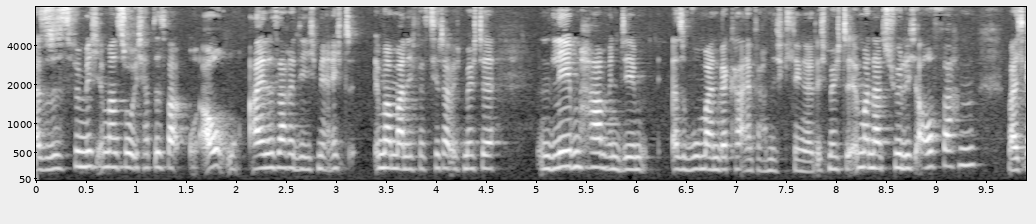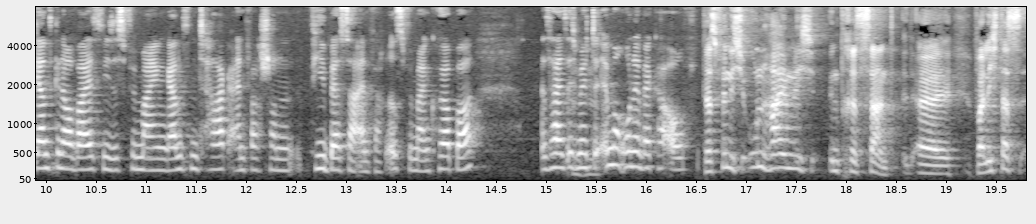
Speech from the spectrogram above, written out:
Also das ist für mich immer so, ich habe das war auch eine Sache, die ich mir echt immer manifestiert habe. Ich möchte ein Leben haben, in dem, also wo mein Wecker einfach nicht klingelt. Ich möchte immer natürlich aufwachen, weil ich ganz genau weiß, wie das für meinen ganzen Tag einfach schon viel besser einfach ist, für meinen Körper. Das heißt, ich mhm. möchte immer ohne Wecker auf. Das finde ich unheimlich interessant, äh, weil ich das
